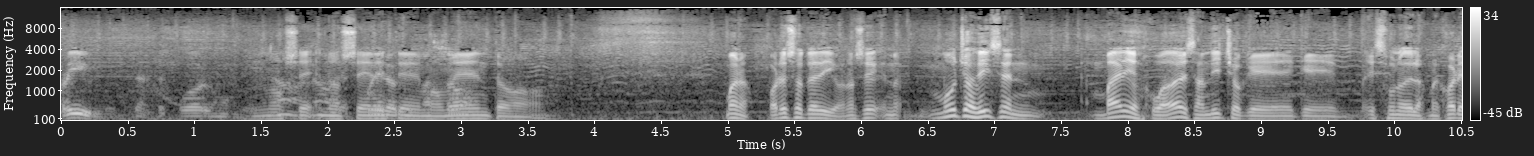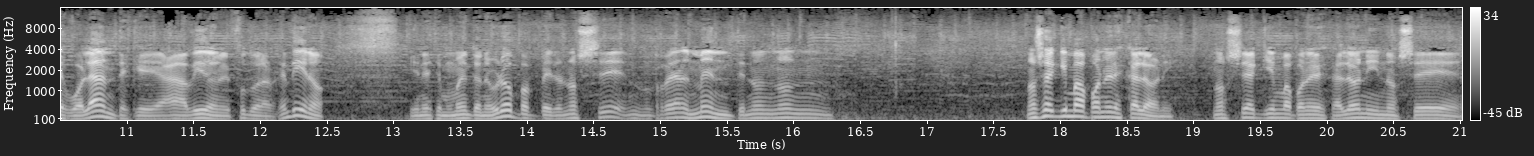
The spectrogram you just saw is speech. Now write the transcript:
horrible este jugador como que- No sé, no, sé en este momento. Bueno, por eso te digo, no sé, no- muchos dicen, varios jugadores han dicho que, que es uno de los mejores volantes que ha habido en el fútbol argentino y en este momento en Europa, pero no sé realmente, no, no, no sé a quién va a poner Scaloni, no sé a quién va a poner Scaloni, no sé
